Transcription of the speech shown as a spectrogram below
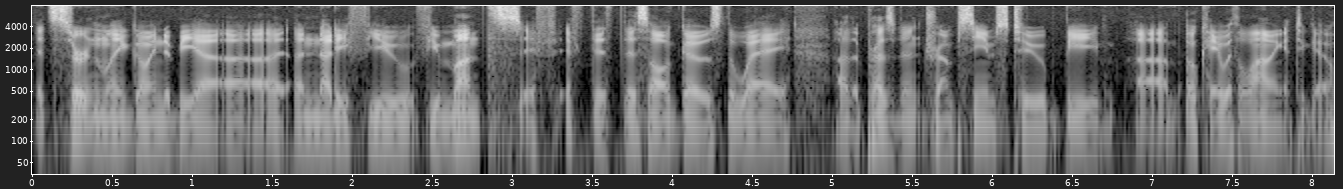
it's certainly going to be a, a, a nutty few few months if if this, this all goes the way uh, that President Trump seems to be uh, okay with allowing it to go.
